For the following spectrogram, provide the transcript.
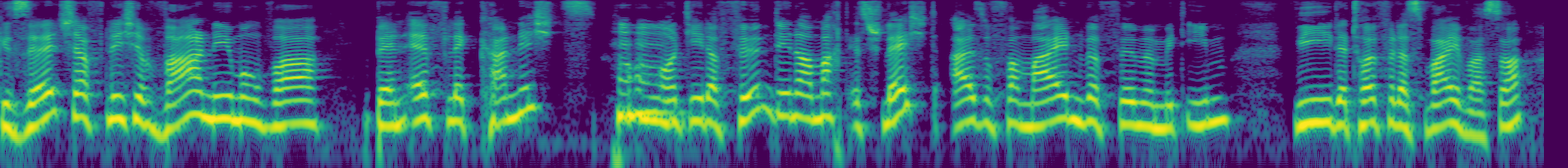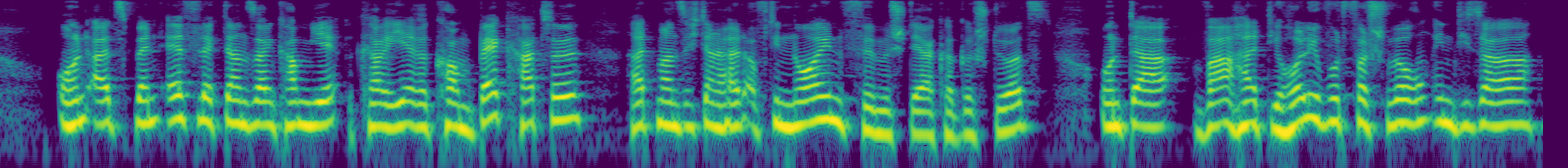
gesellschaftliche Wahrnehmung war, Ben Affleck kann nichts und jeder Film, den er macht, ist schlecht, also vermeiden wir Filme mit ihm wie Der Teufel das Weihwasser. Und als Ben Affleck dann sein Karriere-Comeback hatte, hat man sich dann halt auf die neuen Filme stärker gestürzt. Und da war halt die Hollywood-Verschwörung in dieser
